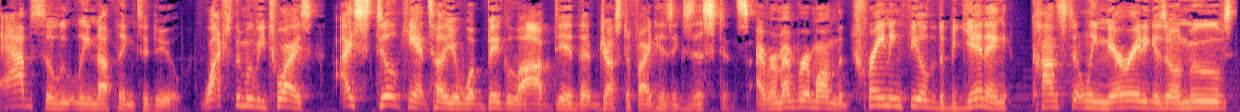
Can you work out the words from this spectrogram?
absolutely nothing to do. Watch the movie twice. I still can't tell you what Big Lob did that justified his existence. I remember him on the training field at the beginning constantly narrating his own moves,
